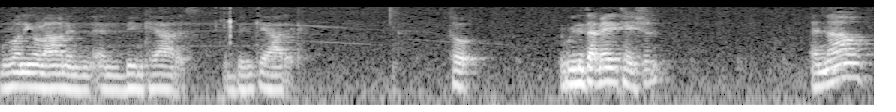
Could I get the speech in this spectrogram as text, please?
running around and, and being chaotic, being chaotic. So we did that meditation, and now,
